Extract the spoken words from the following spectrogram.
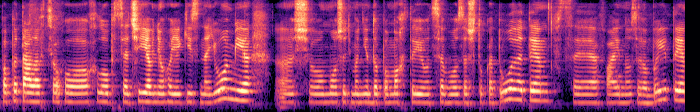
попитала в цього хлопця, чи є в нього якісь знайомі, е, що можуть мені допомогти оце заштукатурити, все файно зробити.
